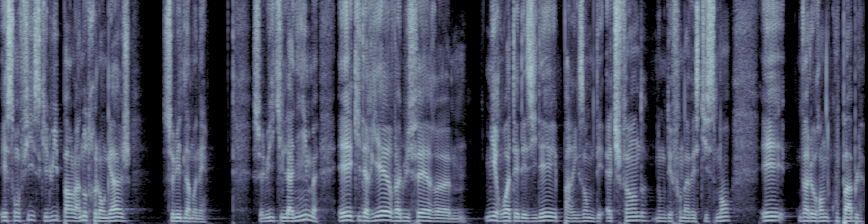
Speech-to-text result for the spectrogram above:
et son fils qui lui parle un autre langage, celui de la monnaie. Celui qui l'anime et qui derrière va lui faire euh, miroiter des idées, par exemple des hedge funds, donc des fonds d'investissement, et va le rendre coupable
